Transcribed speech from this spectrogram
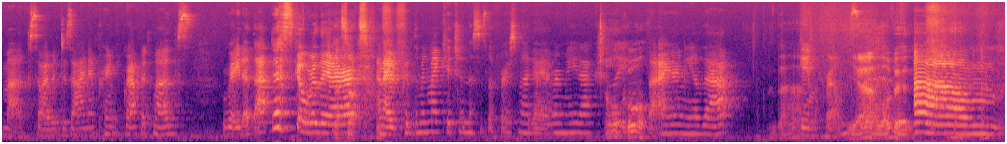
mugs. So I would design and print graphic mugs right at that desk over there, awesome. and I would print them in my kitchen. This is the first mug I ever made, actually. Oh, cool. The irony of that. That. Game of Thrones. Yeah, I love it. Um,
